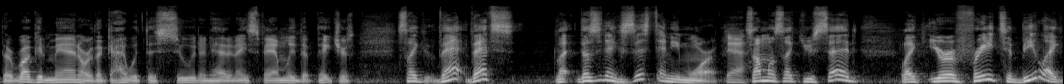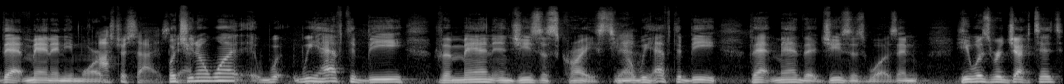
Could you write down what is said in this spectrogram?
the rugged man or the guy with the suit and had a nice family, the pictures. It's like that. That's like doesn't exist anymore. Yeah. It's almost like you said, like you're afraid to be like that man anymore. Ostracized. But yeah. you know what? We have to be the man in Jesus Christ. You Yeah. know, we have to be that man that Jesus was. And he was rejected,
